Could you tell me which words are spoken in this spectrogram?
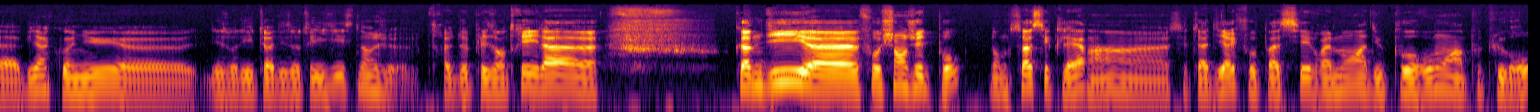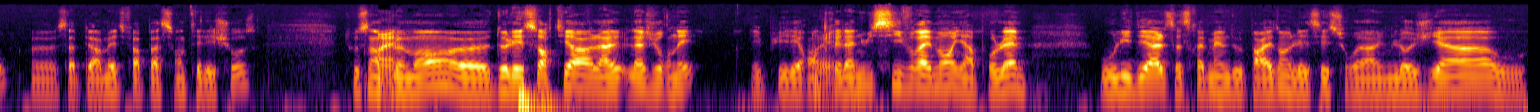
Euh, bien connue euh, des auditeurs des autorités. Non, je trêve de plaisanterie. Là, euh, comme dit, il faut changer de peau. Donc ça c'est clair, hein. c'est-à-dire il faut passer vraiment à du rond un peu plus gros, euh, ça permet de faire patienter les choses, tout simplement, euh, de les sortir la, journée et puis les rentrer la nuit. Si vraiment il y a un problème, ou l'idéal ça serait même de par exemple les laisser sur une loggia ou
